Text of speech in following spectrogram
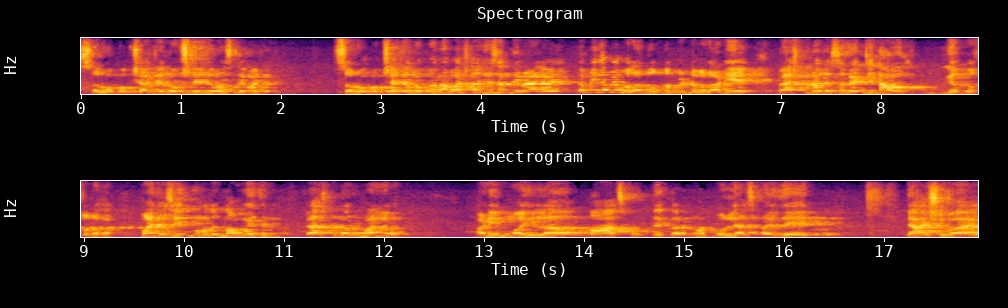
सर्व पक्षाचे लोक स्टेजवर असले पाहिजेत. सर्व पक्षाच्या लोकांना भाषणाची संधी मिळाली पाहिजे. कमी कमी बोला दोन दोन मिनिटं बोला. आणि हे व्यासपीठावरच्या सगळ्यांची नावं घेत बसू नका. माझ्या सहित म्हणून नाव घ्यायचं नाही. व्यासपीठावर मान्यवर आणि महिला पाच प्रत्येक कार्यक्रमात बोलल्याच पाहिजेत. त्याशिवाय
